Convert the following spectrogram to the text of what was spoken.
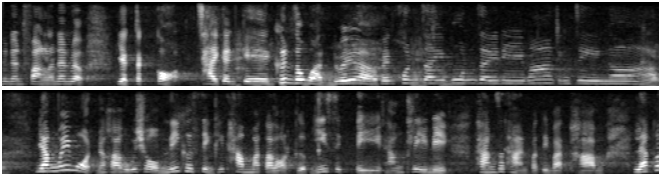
คือนันฟังแล้วนันแบบ อยากจะเกาะชายกางเกง ขึ้นสวรรค์ด้วยอะเป็นคนใจบุญใจดีมากจริงๆอะครับ ยังไม่หมดนะคะคุณผู้ชมนี่คือสิ่งที่ทำมาตลอดเกือบ 20 ปี ทั้งคลินิก ทั้งสถานปฏิบัติธรรม และก็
